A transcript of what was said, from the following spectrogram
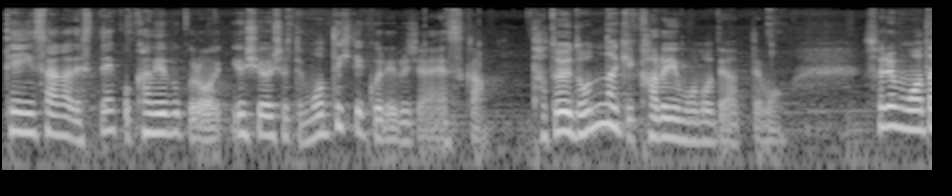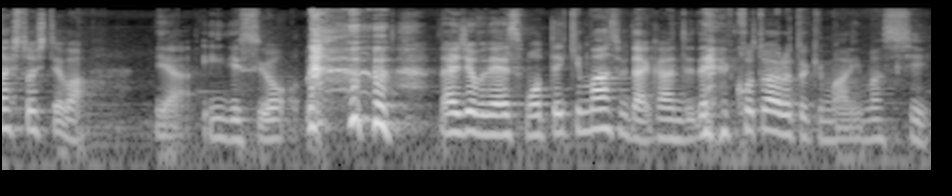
店員さんがですねこう紙袋をよしよしって持ってきてくれるじゃないですか。たとえどんだけ軽いものであっても。それも私としてはいやいいですよ。大丈夫です。持っていきます。みたいな感じで 断る時もありますし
